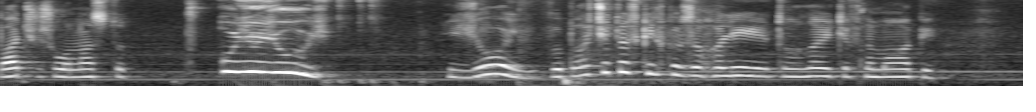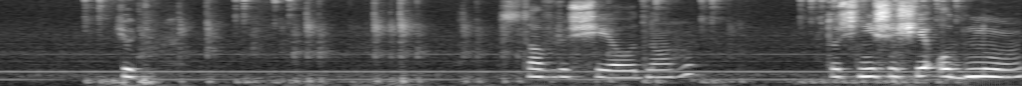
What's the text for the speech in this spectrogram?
бачу, що у нас тут. Ой-ой-ой! Йой, ви бачите, скільки взагалі туалетів на мапі? Йой. Ставлю ще одного. Точніше, ще одну.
